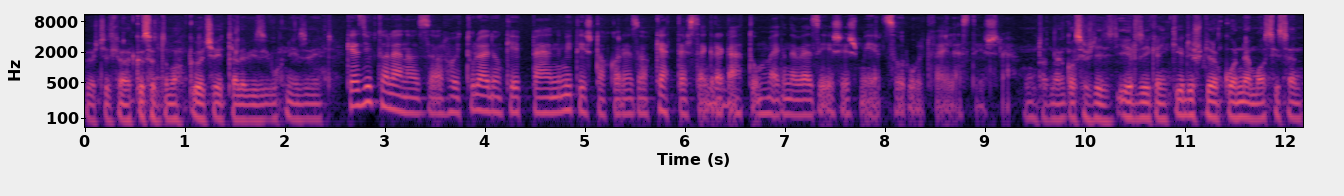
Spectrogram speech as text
Jó estét kívánok! Köszöntöm a Kölcsei Televízió nézőit! Kezdjük talán azzal, hogy tulajdonképpen mit is takar ez a kettes szegregátum megnevezés, és miért szorult fejlesztésre? Mondhatnánk azt is, hogy ez egy érzékeny kérdés, ugyanakkor nem az, hiszen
